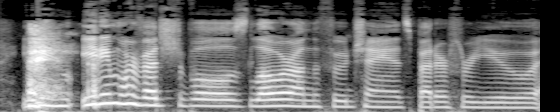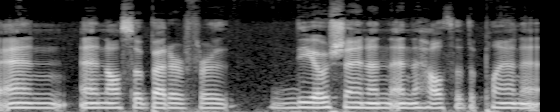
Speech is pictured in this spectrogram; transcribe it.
eating eating more vegetables lower on the food chain it's better for you and and also better for the ocean and, and the health of the planet.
